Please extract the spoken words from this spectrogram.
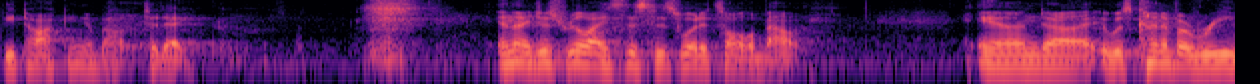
be talking about today. And I just realized this is what it's all about. And uh, it was kind of a, re,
